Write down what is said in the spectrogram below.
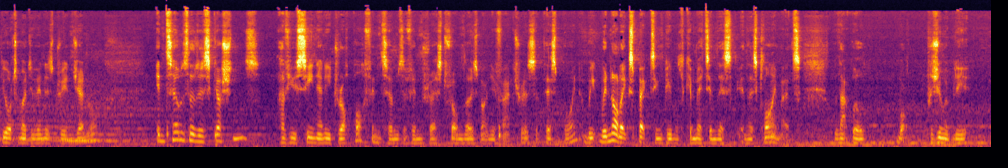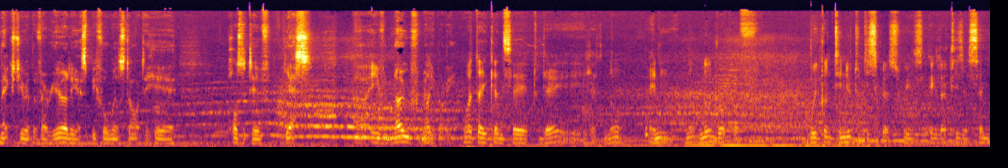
the automotive industry in general. In terms of the discussions, have you seen any drop off in terms of interest from those manufacturers at this point? We, we're not expecting people to commit in this in this climate. That will, what presumably next year at the very earliest, before we'll start to hear positive yes, uh, even no from What- anybody. What I can say today is that no, any no, no drop off. We continue to discuss with exactly the same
